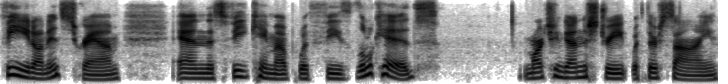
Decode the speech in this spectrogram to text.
feed on instagram and this feed came up with these little kids marching down the street with their sign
